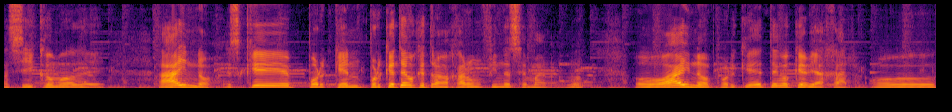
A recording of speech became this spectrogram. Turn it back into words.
así como de ay no, es que ¿por qué, ¿por qué tengo que trabajar un fin de semana? ¿no? O ay no, ¿por qué tengo que viajar? O,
